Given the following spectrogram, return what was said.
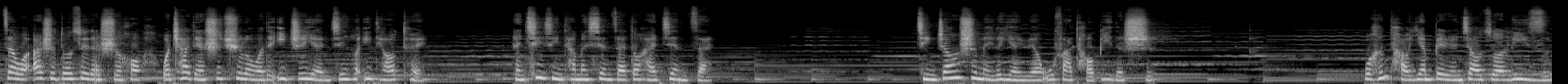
在我二十多岁的时候，我差点失去了我的一只眼睛和一条腿，很庆幸他们现在都还健在。紧张是每个演员无法逃避的事。我很讨厌被人叫做栗子，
